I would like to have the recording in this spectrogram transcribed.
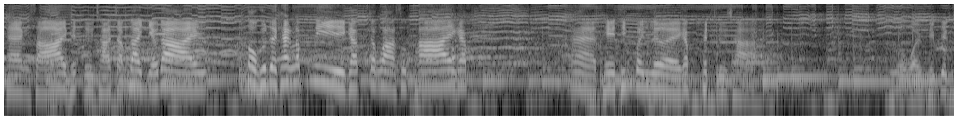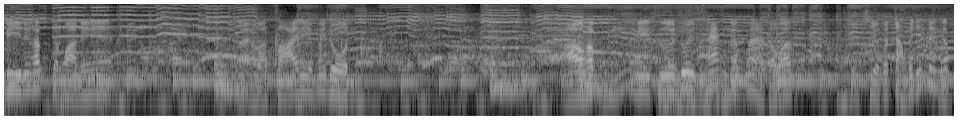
แข้งซ้ายเพชรลือชาจับได้เกี่ยวได้โตขึ้นด้วยแข้งรับนี่ครับจังหวะสุดท้ายครับเททิ้งไปเลยครับเพชรลือชาถือว่าไหวพริบยังดีนะครับ จังหวะนี้แม่หมัดซ้ายนี่ยังไม่โดน เอาครับมีคืนด้วยแข้งครับแม่แต่ว่าเฉียวกระจับไปนิดนึงครับ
